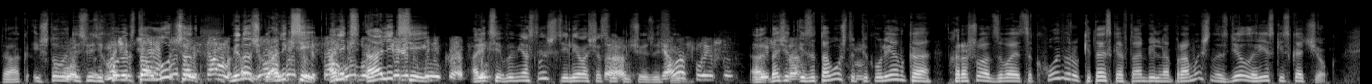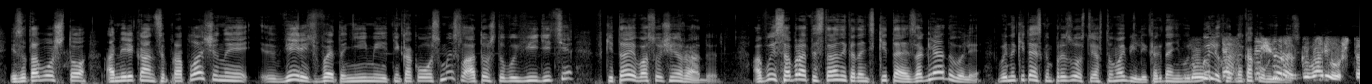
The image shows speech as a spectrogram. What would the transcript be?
Так, и что в вот. этой связи? Значит, Ховер стал лучше? От... Сам, Минуточку, Алексей, Алекс... Алексей, Алексей, вы меня слышите или я вас сейчас да, выключу из эфира? Я вас слышу. А, слышу Значит, да. из-за того, что Пикуленко хорошо отзывается к Ховеру, китайская автомобильная промышленность сделала резкий скачок. Из-за того, что американцы проплаченные, верить в это не имеет никакого смысла, а то, что вы видите, в Китае вас очень радует. А вы с обратной стороны когда-нибудь в Китай заглядывали? Вы на китайском производстве автомобилей когда-нибудь ну, были хоть на каком-нибудь? еще раз говорю, что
